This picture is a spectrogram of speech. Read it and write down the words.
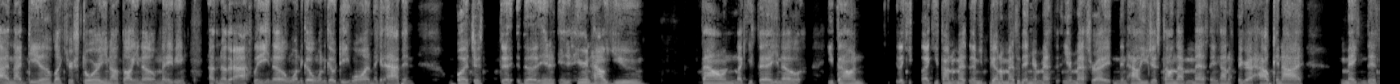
I had an idea of like your story. You know, I thought you know maybe another athlete, you know, want to go want to go D one, make it happen. But just the the hearing how you found, like you said, you know, you found like like you found a method, you found a method in your method in your mess, right? And then how you just found that method and kind of figure out how can I make this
